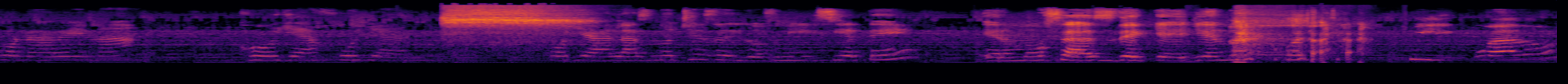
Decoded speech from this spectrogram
con avena, joya, joya. Joya, las noches del 2007, hermosas, de que yendo al licuado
